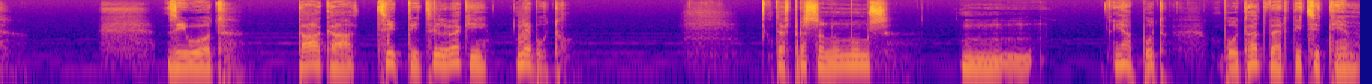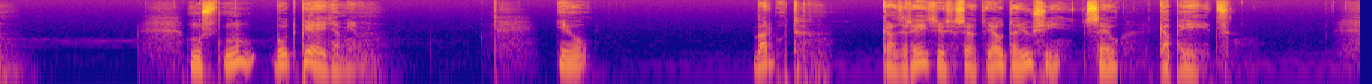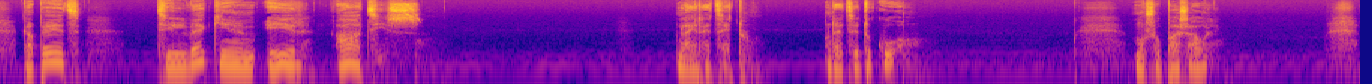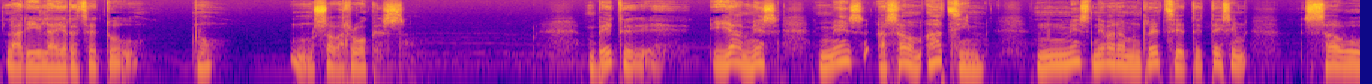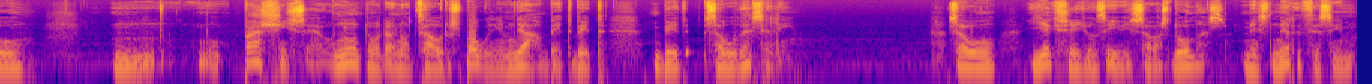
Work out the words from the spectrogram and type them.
Dzīvot tā, kā citi cilvēki nebūtu. Tas prasa no mums mm, jābūt būt atvērti citiem, mums nu, būt pieejamiem. Jo varbūt kādreiz jūs esat jautājuši sev, kāpēc? Kāpēc cilvēkiem ir acis? Lai redzētu, redzētu ko? Mūsu pasauli. Lai arī lai redzētu, nu, savas rokas. Bet, jā, mēs, mēs ar savām acīm mēs nevaram redzēt, teiksim, savu mm, paši sev, nu, to no caur spoguļiem, jā, bet, bet, bet savu veselību, savu iekšējo dzīvi, savas domas mēs neredzēsim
